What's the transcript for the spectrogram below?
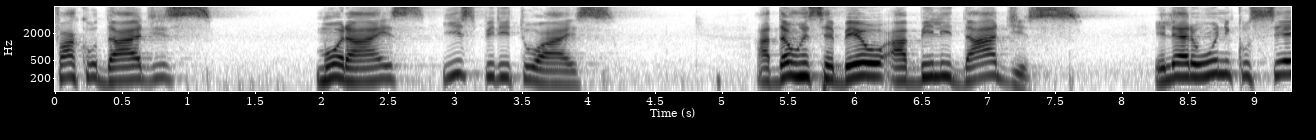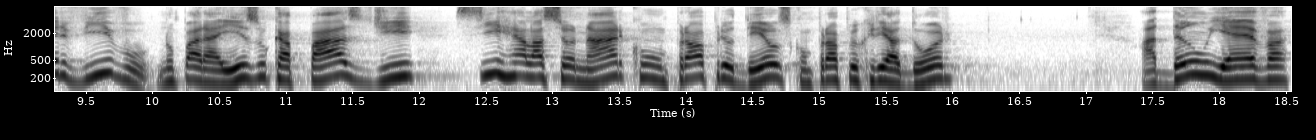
faculdades morais e espirituais. Adão recebeu habilidades. Ele era o único ser vivo no paraíso capaz de se relacionar com o próprio Deus, com o próprio Criador. Adão e Eva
